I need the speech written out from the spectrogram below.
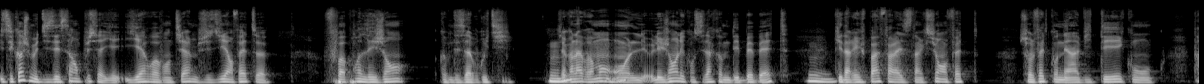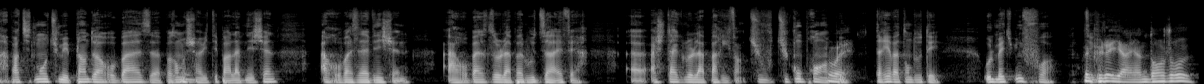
C'est quand je me disais ça en plus hier ou avant-hier, je me suis dit en fait, euh, faut pas prendre les gens comme des abrutis. Mhm. C'est-à-dire que là vraiment, on- les gens on les considère comme des bébêtes Mhm. qui n'arrivent pas à faire la distinction en fait sur le fait qu'on est invité, qu'on enfin, à partir du moment où tu mets plein de arrobase, par exemple moi, je suis invité par Live Nation, arrobase Live Nation, FR, euh, hashtag Lola Paris. Enfin, tu tu comprends un peu, Ouais. t'arrives à t'en douter ou le mettre une fois. Et puis là, il y a rien de dangereux.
